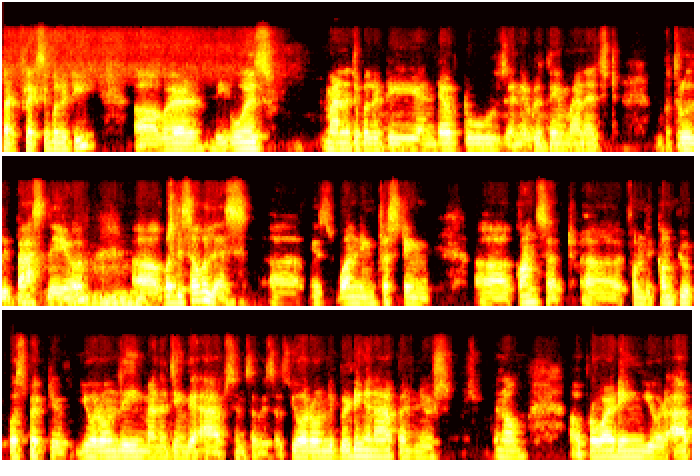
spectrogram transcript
that flexibility uh, where the os manageability and dev tools and everything managed through the PaaS layer. Uh, but the serverless uh, is one interesting concept from the compute perspective. You are only managing the apps and services. You are only building an app and you're you know uh, providing your app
